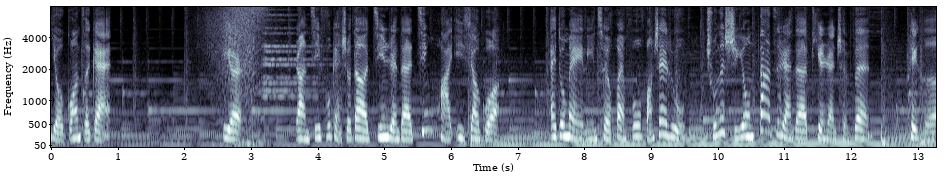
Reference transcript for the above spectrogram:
有光泽感。第二，让肌肤感受到惊人的精华液效果。爱多美零萃焕肤防晒乳，除了使用大自然的天然成分，配合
